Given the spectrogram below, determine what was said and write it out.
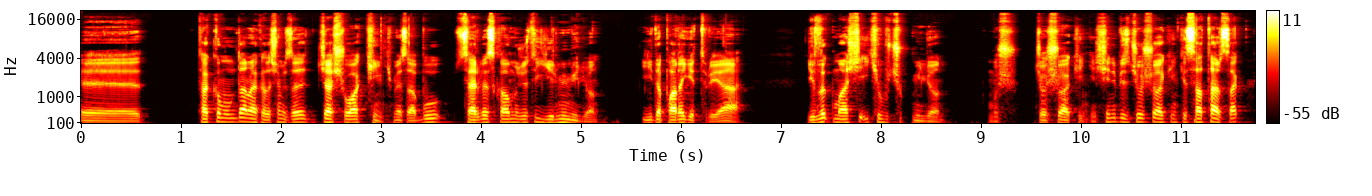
E, takımımdan arkadaşım mesela Joshua King. Mesela bu serbest kalma ücreti 20 milyon. İyi de para getiriyor ha. Yıllık maaşı 2,5 milyonmuş Joshua King'in. Şimdi biz Joshua King'i satarsak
